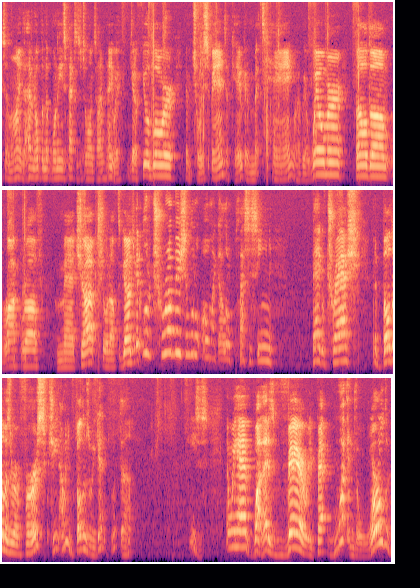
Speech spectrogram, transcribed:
to, mind. I haven't opened up one of these packs in such a long time. Anyway, you got a Field Blower, you have a Choice Band, okay, we got a Metang, we have, we have Wailmer, Beldum, Rockruff, up, showing off the guns. We got a little Trubbish, a little, oh my god, a little Plasticine bag of trash. Got a Beldum as a reverse. Gee, how many Beldums do we get? What the Jesus. Then we have, wow, that is very bad. What in the world?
